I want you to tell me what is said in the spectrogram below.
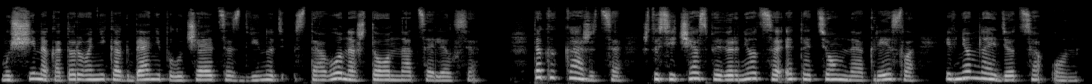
мужчина, которого никогда не получается сдвинуть с того, на что он нацелился. Так и кажется, что сейчас повернется это темное кресло, и в нем найдется он,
